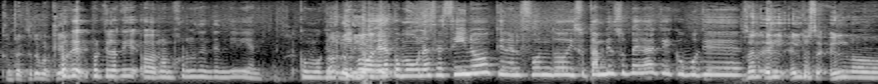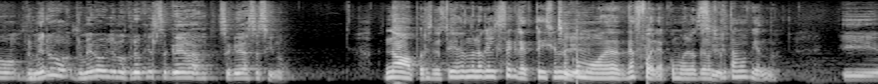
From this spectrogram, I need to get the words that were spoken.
Contradictorio, ¿por qué? porque, porque lo que yo, o a lo mejor no te entendí bien. Como que No, el que tipo yo era como un asesino que en el fondo hizo tan bien su pega que como que... O sea, él, él no él no... Primero, primero yo no creo que él se crea, se crea asesino. No, pero si no estoy diciendo lo que él se cree, estoy diciendo Sí. como de, de afuera, como lo que Sí. nosotros estamos viendo. Y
